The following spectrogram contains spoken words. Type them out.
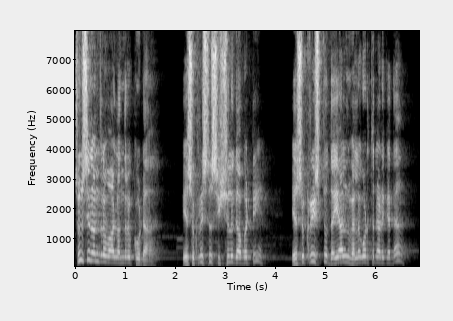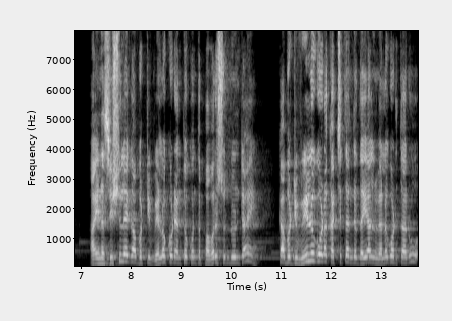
చూసినంత వాళ్ళందరూ కూడా యేసుక్రీస్తు శిష్యులు కాబట్టి యేసుక్రీస్తు దయ్యాలను వెళ్ళగొడుతున్నాడు కదా ఆయన శిష్యులే కాబట్టి వీళ్ళకు కూడా ఎంతో కొంత పవర్స్ ఉండి ఉంటాయి. కాబట్టి వీళ్ళు కూడా ఖచ్చితంగా దయ్యాలను వెళ్ళగొడతారు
